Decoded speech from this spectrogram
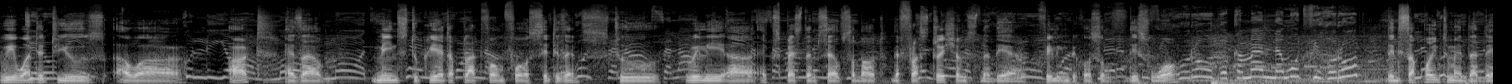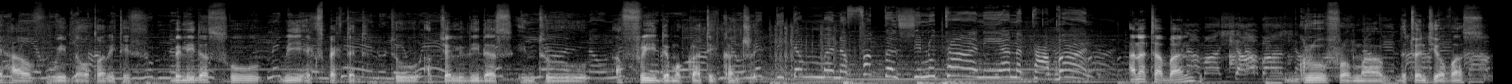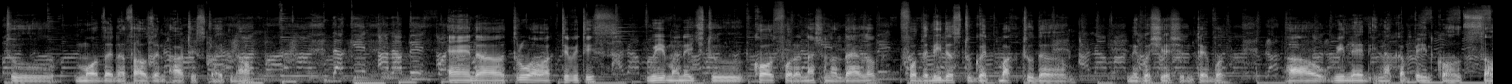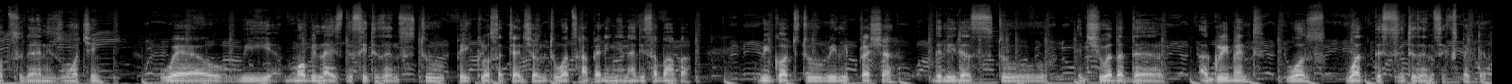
We wanted to use our art as a means to create a platform for citizens to really uh, express themselves about the frustrations that they are feeling because of this war, the disappointment that they have with the authorities, the leaders who we expected to actually lead us into a free democratic country. Anataban grew from uh, the 20 of us to more than a thousand artists right now. And uh, through our activities, we managed to call for a national dialogue for the leaders to get back to the negotiation table. Uh, we led in a campaign called South Sudan is Watching, where we mobilized the citizens to pay close attention to what's happening in Addis Ababa. We got to really pressure the leaders to ensure that the agreement was what the citizens expected.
